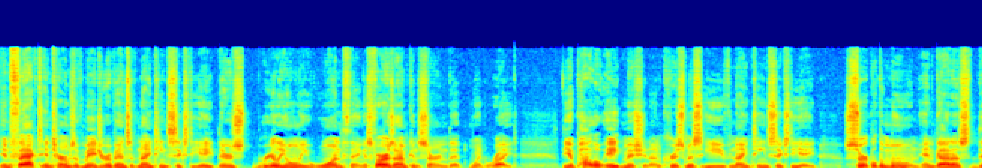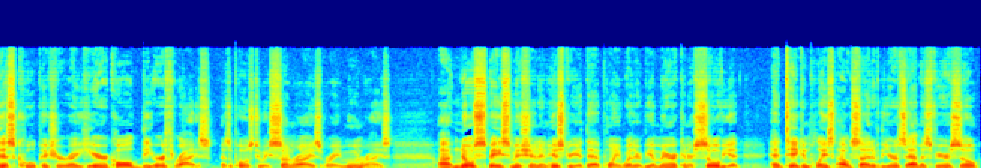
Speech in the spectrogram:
In fact, in terms of major events of 1968, there's really only one thing, as far as I'm concerned, that went right. The Apollo 8 mission on Christmas Eve 1968 circled the moon and got us this cool picture right here called the Earthrise, as opposed to a sunrise or a moonrise. Uh, no space mission in history at that point, whether it be American or Soviet, had taken place outside of the Earth's atmosphere, so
